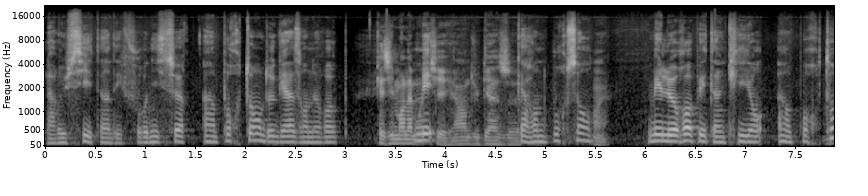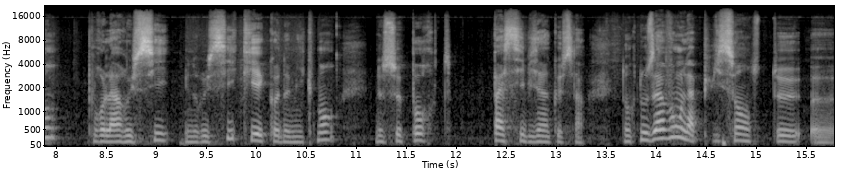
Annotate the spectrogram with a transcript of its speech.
La Russie est un des fournisseurs importants de gaz en Europe. Quasiment la moitié hein, du gaz. 40%. Euh, Mais l'Europe est un client important pour la Russie, une Russie qui économiquement ne se porte pas si bien que ça. Donc nous avons la puissance de euh,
